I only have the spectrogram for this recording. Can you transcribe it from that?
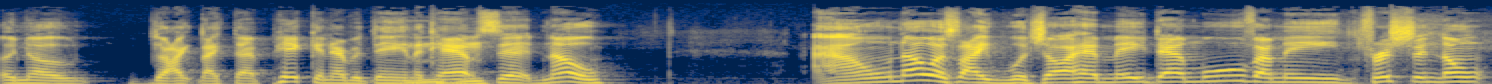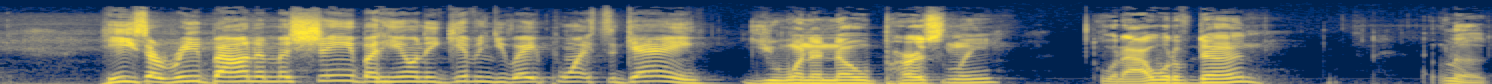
you know, like like that pick and everything. And the Mm-hmm. Cavs said no. I don't know. It's like would y'all have made that move? I mean, Tristan don't. He's a rebounding machine, but he only giving you eight points a game. You want to know personally what I would have done? Look,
